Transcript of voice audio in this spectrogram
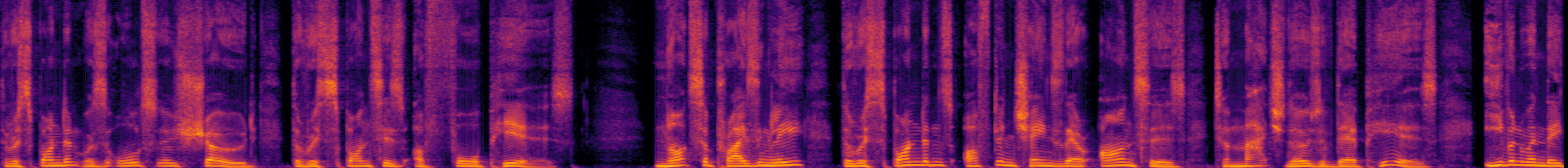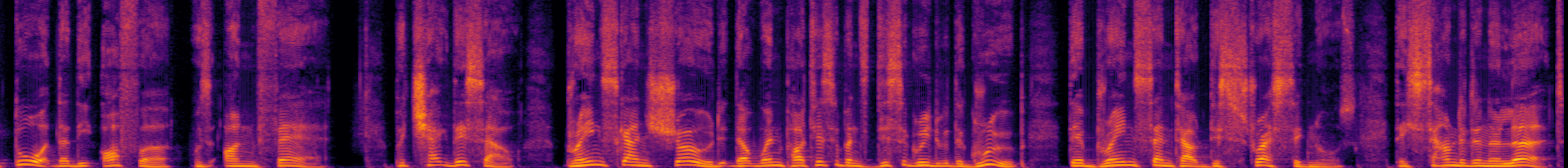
the respondent was also showed the responses of four peers. Not surprisingly, the respondents often changed their answers to match those of their peers, even when they thought that the offer was unfair. But check this out. Brain scans showed that when participants disagreed with the group, their brains sent out distress signals. They sounded an alert.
